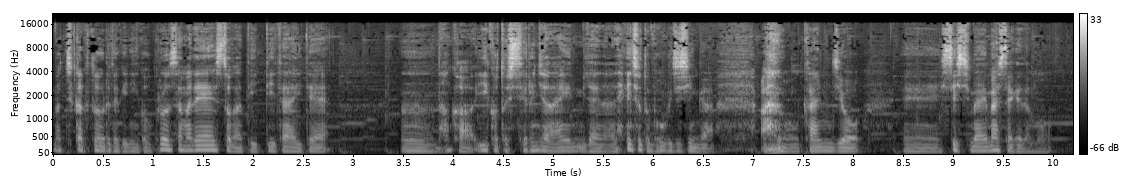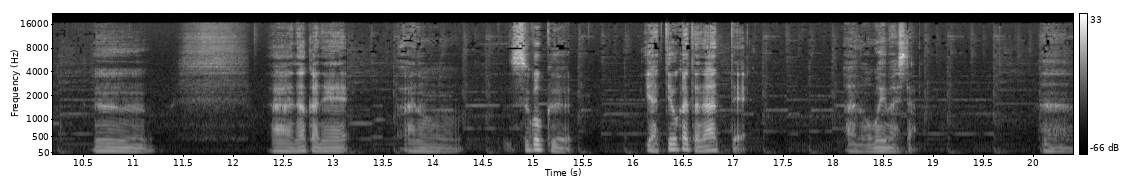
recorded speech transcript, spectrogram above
まあ、近く通る時に「ご苦労様です」とかって言っていただいてうんなんかいいことしてるんじゃない？みたいなね ちょっと僕自身があの感じを、えー、してしまいましたけどもうんあなんかねあのすごくやってよかったなってあの思いました。うん。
